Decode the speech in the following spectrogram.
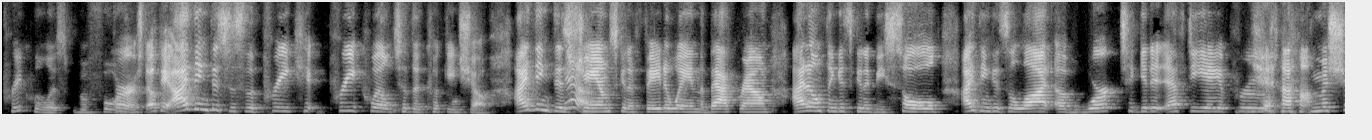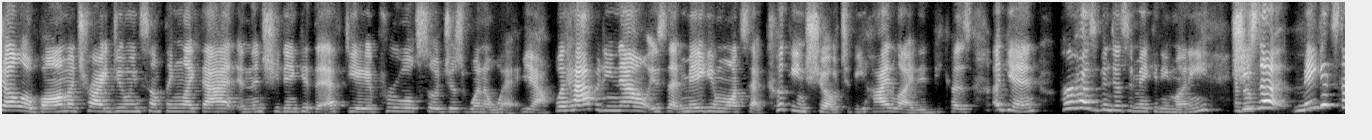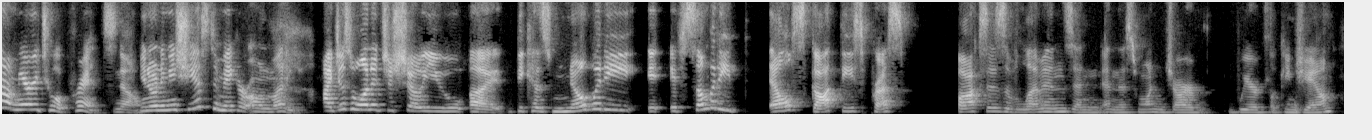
Prequel is before. First. Okay, I think this is the pre prequel to the cooking show. I think this Yeah. jam's going to fade away in the background. I don't think it's going to be sold. I think it's a lot of work to get it FDA approved. Yeah. Michelle Obama tried doing something like that and then she didn't get the FDA approval, so it just went away. Yeah. What's happening now is that Meghan wants that cooking show to be highlighted because, again, her husband doesn't make any money. And She's not, Meghan's not married to a prince. No. You know what I mean? She has to make her own money. I just wanted to show you uh, because nobody, if somebody else got these press boxes of lemons and and this one jar of weird looking jam,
